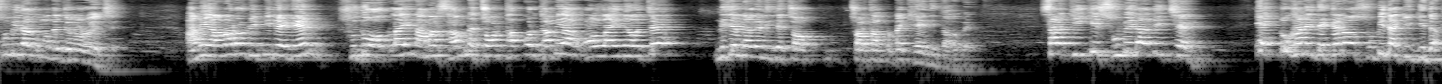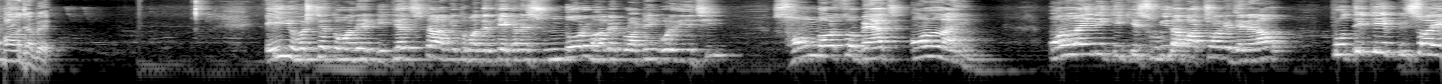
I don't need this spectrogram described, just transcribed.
সুবিধা তোমাদের জন্য রয়েছে। আমি আবারও রিপিট এগেন শুধু অফলাইন আমার সামনে চট থাপ্পড় খাবি আর অনলাইনে হচ্ছে নিজের গালে নিজের চপ চট থাপ্পড়টা খেয়ে নিতে হবে। স্যার, কি কি সুবিধা দিচ্ছেন? একটুখানি দেখে নাও সুবিধা কি কি পাওয়া যাবে। এই হচ্ছে তোমাদের ডিটেলসটা আমি তোমাদেরকে এখানে সুন্দরভাবে প্লটিং করে দিয়েছি। সংঘর্ষ ব্যাচ অনলাইন অনলাইনে কি কি সুবিধা পাচ্ছ আগে জেনে নাও। প্রতিটি বিষয়ে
